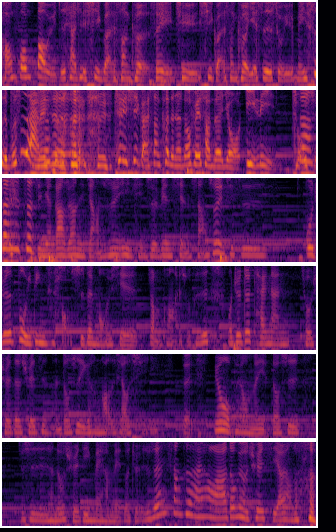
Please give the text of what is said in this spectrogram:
狂风暴雨之下去戏馆上课，所以去戏馆上课也是属于没事，不是啊？没事。去戏馆上课的人都非常的有毅力求学。但是这几年刚好就像你讲，就是因为疫情，所以变线上，所以其实我觉得不一定是好事，对某一些状况来说。可是我觉得对台南求学的学子们都是一个很好的消息，对，因为我朋友们也都是。就是很多学弟妹他们也都觉得，就是哎、上课还好啊，都没有缺席啊。我想说，哼，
